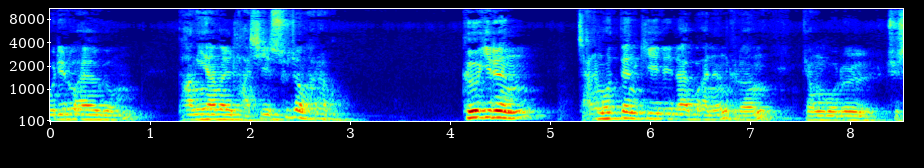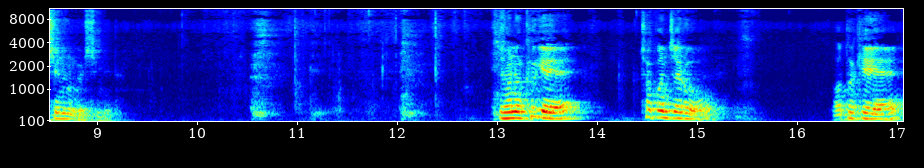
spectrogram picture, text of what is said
우리로 하여금 방향을 다시 수정하라고 그 길은 잘못된 길이라고 하는 그런 경고를 주시는 것입니다. 저는 크게 첫 번째로 어떻게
